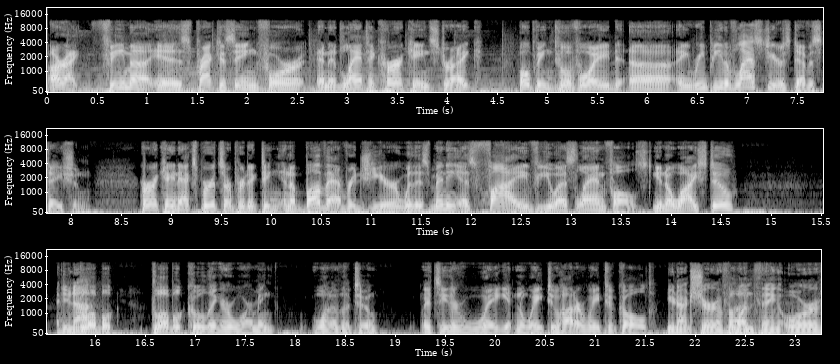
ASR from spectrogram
All right, FEMA is practicing for an Atlantic hurricane strike, hoping to avoid uh, a repeat of last year's devastation. Hurricane experts are predicting an above average year with as many as five U.S. landfalls. You know why, Stu? I do not. Global global cooling or warming, one of the two. It's either way getting way too hot or way too cold. You're not sure of one thing or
